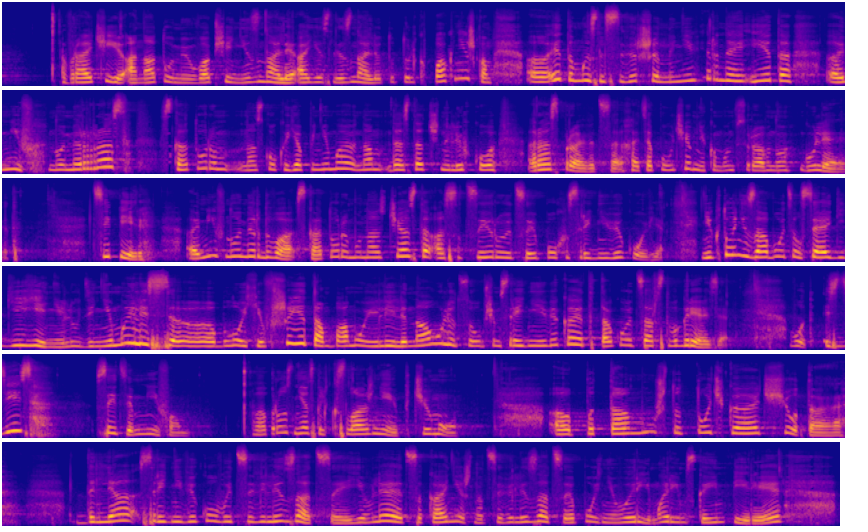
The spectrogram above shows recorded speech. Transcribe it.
врачи анатомию вообще не знали, а если знали, то только по книжкам, э, эта мысль совершенно неверная, и это э, миф номер раз, с которым, насколько я понимаю, нам достаточно легко расправиться, хотя по учебникам он все равно гуляет. Теперь миф номер два, с которым у нас часто ассоциируется эпоха Средневековья. Никто не заботился о гигиене, люди не мылись, э, блохи вши, там помои лили на улицу. В общем, Средние века – это такое царство грязи. Вот здесь с этим мифом вопрос несколько сложнее. Почему? Э, потому что точка отсчета для средневековой цивилизации является, конечно, цивилизация позднего Рима, Римская империя,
